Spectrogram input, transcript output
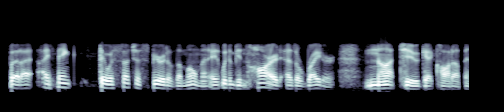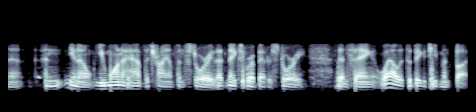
But I, I think there was such a spirit of the moment. It would have been hard as a writer not to get caught up in it and you know you want to have the triumphant story that makes for a better story than saying well it's a big achievement but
